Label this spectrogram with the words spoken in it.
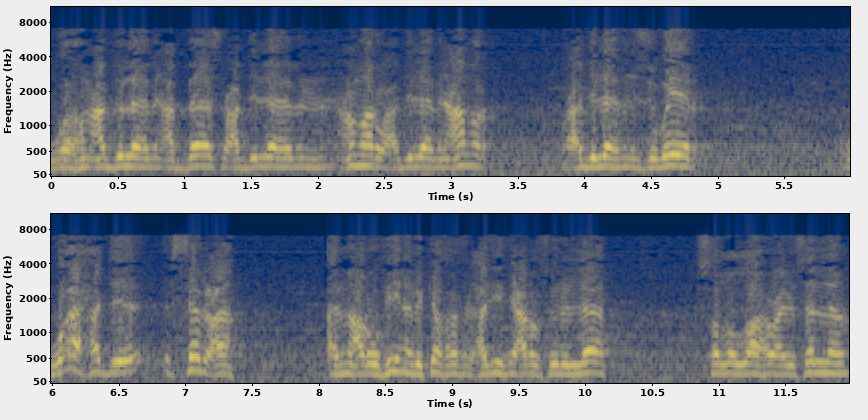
وهم عبد الله بن عباس وعبد الله بن عمر وعبد الله بن عمرو وعبد الله بن الزبير وأحد السبعة المعروفين بكثرة الحديث عن رسول الله صلى الله عليه وسلم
